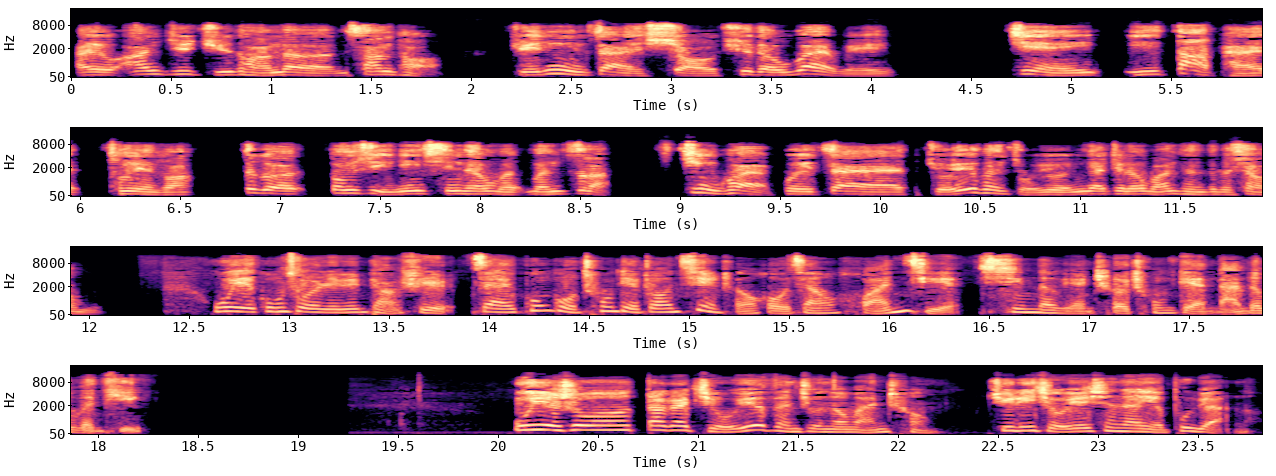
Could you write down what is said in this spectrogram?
还有安居集团的商讨，决定在小区的外围建一大排充电桩。这个东西已经形成文文字了。尽快会在九月份左右，应该就能完成这个项目。物业工作人员表示，在公共充电桩建成后，将缓解新能源车充电难的问题。物业说，大概九月份就能完成，距离九月现在也不远了。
